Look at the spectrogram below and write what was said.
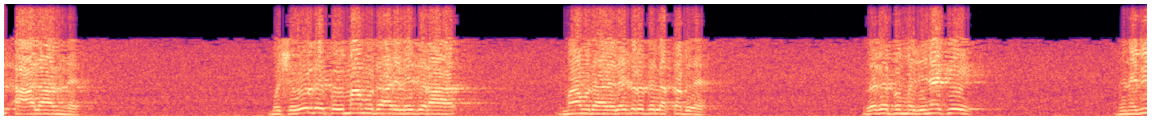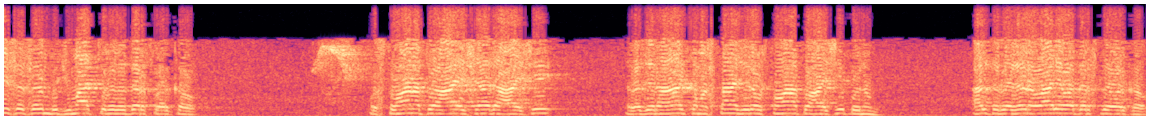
الاعلام نه مشهور دی په امام دار الهجره امام دار الهجره د لقب ده زګه په مدینه کې د نبی صلی الله علیه وسلم په جمعات کې درس ورکاو واستوانه عائشه د عائشه رضی الله عنها کوم ستانه جره استوانه تو عائشه په نوم الته به غره والي و درس به ورکاو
